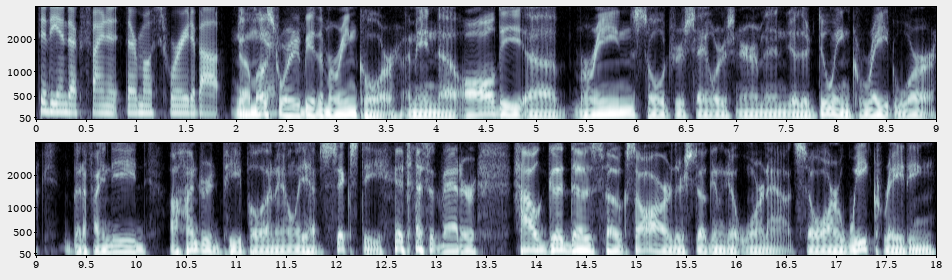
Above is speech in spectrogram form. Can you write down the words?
did the index find it they're most worried about? No, most worried to be the Marine Corps. I mean, uh, all the uh, Marines, soldiers, sailors, and airmen, you know, they're doing great work. But if I need hundred people and I only have sixty, it doesn't matter how good those folks are; they're still going to get worn out. So our weak rating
